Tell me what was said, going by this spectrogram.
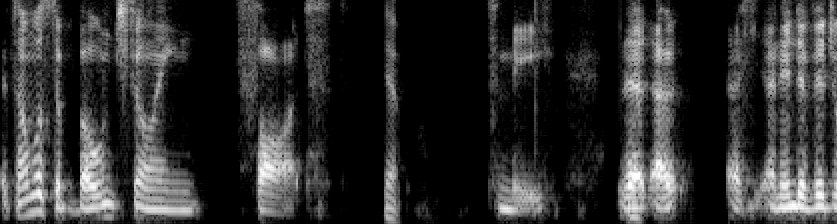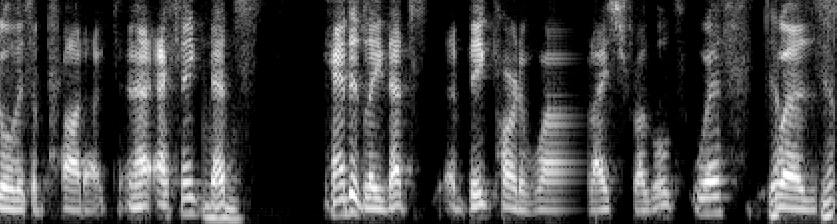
it's almost a bone chilling thought Yep. to me that a, a, an individual is a product and i, I think Mhm. that's candidly that's a big part of what i struggled with Yep, was yep.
